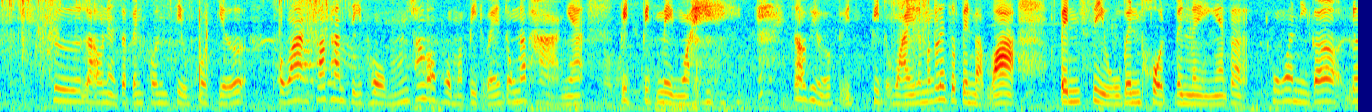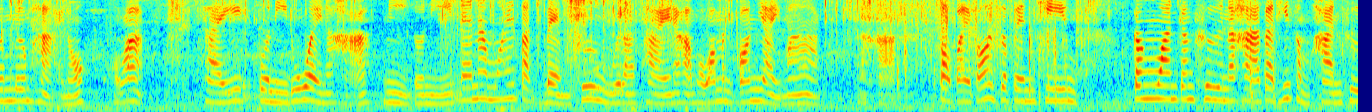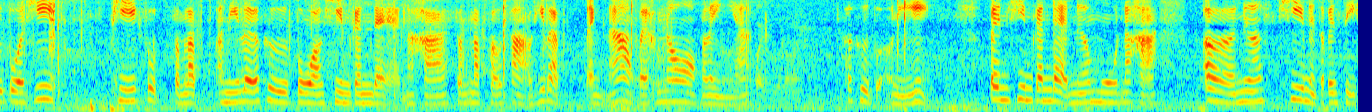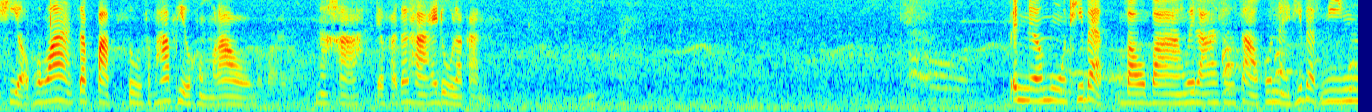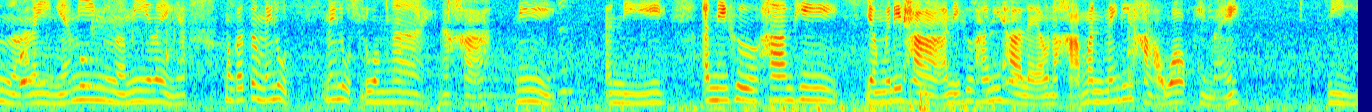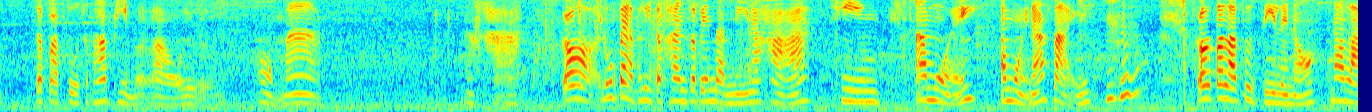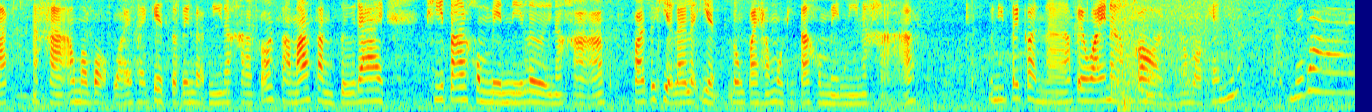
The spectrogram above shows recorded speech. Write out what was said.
คือเราเนี่ยจะเป็นคนสิวผดเยอะ เพราะว่าชอบทำสีผม ชอบเอาผมมาปิดไว้ตรงหน้าผากเนี้ยปิดปิดเหม่งไว้ ชอบผิวปิดปิดไว้แล้วมันก็เลยจะเป็นแบบว่าเป็นสิวเป็นผดเป็นอะไรอย่างเงี้ยแต่ทุกวันนี้ก็เริ่มเริ่มหายเนาะเพราะว่า ใช้ตัวนี้ด้วยนะคะ นี่ตัวนี้แนะนำว่าให้ตัดแบ่งครึ่งเวลาใช้นะคะ เพราะว่ามันก้อนใหญ่มากนะคะ ต่อไปก็จะเป็นครีมกลางวันกลางคืนนะคะ แต่ที่สำคัญคือตัวที่พีคสุดสำหรับอันนี้เลยก็คือตัวครีมกันแดดนะคะสำหรับสาวๆที่แบบแต่งหน้าออกไปข้างนอกอะไรอย่างเงี้ยก็คือตัวนี้เป็นครีมกันแดดเนื้อมูดนะคะเเนื้อครีมเนี่ยจะเป็นสีเขียว เพราะว่าจะปรับสู่สภาพผิวของเรา นะคะ เดี๋ยวฟ้าจะทาให้ดูแล้วกัน เป็นเนื้อมูที่แบบเบาบางเวลาสาวๆคนไหนที่แบบมีเหงื่ออะไรอย่างเงี้ย มีเหงื่อมีอะไรอย่างเงี้ย มันก็จะไม่หลุดไม่หลุดร่วงง่ายนะคะ นี่อันนี้ อันนี้คือข้างที่ยังไม่ได้ทา อันนี้คือข้างที่ทาแล้วนะคะ มันไม่ได้ขาววอกเห็นไหม นี่จะปรับสู่สภาพผิวของเราเลย หอมมาก นะคะ ก็รูปแบบผลิตภัณฑ์จะเป็นแบบนี้นะคะครีมอาหมวยอาหมวยหน้าใส ก็ต้อนรับตรุษจีนเลยเนาะน่ารักนะคะ เอามาบอกไว้แพ็กเกจจะเป็นแบบนี้นะคะ ก็สามารถสั่งซื้อได้ที่ใต้คอมเมนต์นี้เลยนะคะฟ้าจะเขียนรายละเอียดลงไปทั้งหมดที่ใต้คอมเมนต์นี้นะคะ วันนี้ไปก่อนนะไปไว่ายน้ำก่อนมาบอกแค่นี้นะบ๊ายบาย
